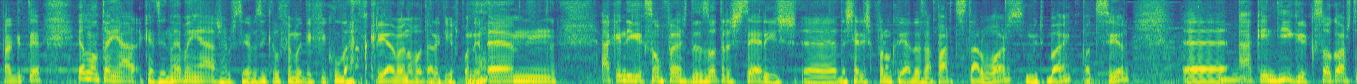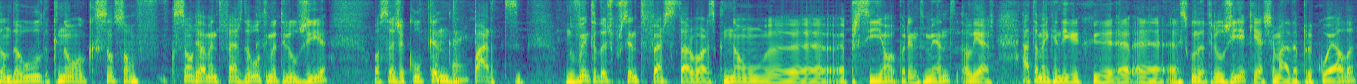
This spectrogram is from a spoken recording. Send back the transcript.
pá, ele não tem asma, quer dizer, não é bem asma, percebes? Aquilo foi uma dificuldade de criar, mas não vou estar aqui a responder. Ahm, há quem diga que são fãs das outras séries, das séries que foram criadas à parte, Star Wars, muito bem, pode ser. Eh, Há quem diga que só gostam da que, não, que, são, são, que são realmente fãs da última trilogia, ou seja, colocando Ok. de parte 92% de fãs de Star Wars que não eh, apreciam, aparentemente. Aliás, há também quem diga que a, a- a segunda trilogia, que é a chamada prequela,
